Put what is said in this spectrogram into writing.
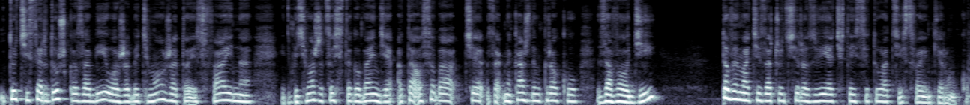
i tu ci serduszko zabiło, że być może to jest fajne być może coś z tego będzie, a ta osoba cię na każdym kroku zawodzi, to wy macie zacząć się rozwijać w tej sytuacji w swoim kierunku.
